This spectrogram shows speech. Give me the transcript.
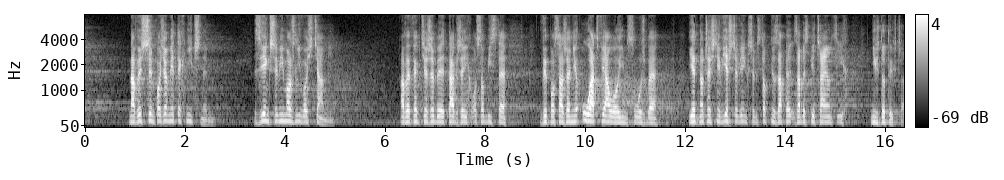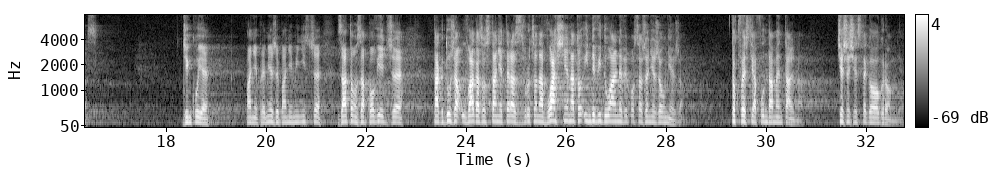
na wyższym poziomie technicznym, z większymi możliwościami, a w efekcie, żeby także ich osobiste wyposażenie ułatwiało im służbę, jednocześnie w jeszcze większym stopniu zabezpieczając ich niż dotychczas. Dziękuję, panie premierze, panie ministrze, za tą zapowiedź, że tak duża uwaga zostanie teraz zwrócona właśnie na to indywidualne wyposażenie żołnierza. To kwestia fundamentalna. Cieszę się z tego ogromnie.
